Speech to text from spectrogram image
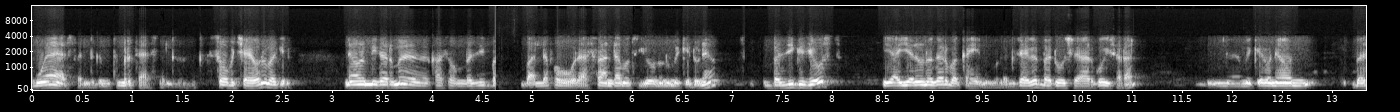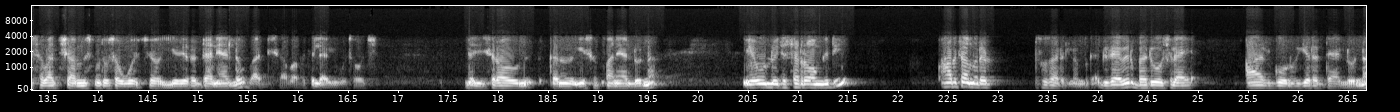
ሙያ አያስፈልግም፣ ትምህርት አያስፈልግም። ሰው ብቻ የሆነ በቂ ነው። እኔ አሁን የሚገርም ካሰውን በዚህ ባለፈው ወደ አስራ አንድ ዓመቱ እየሆኑ ነው መቄዶንያ። በዚህ ጊዜ ውስጥ ያየነው ነገር በቃ ይሄ ነው። እግዚአብሔር በድሆች ላይ አድርጎ ይሰራል። መቄዶንያውን በሰባት ሺህ አምስት መቶ ሰዎች እየረዳን ያለው በአዲስ አበባ በተለያዩ ቦታዎች እንደዚህ ስራውን እየሰፋ ነው ያለው እና ይሄ ሁሉ የተሰራው እንግዲህ ሀብታም ረድቶት አይደለም። እግዚአብሔር በድሆች ላይ አድርጎ ነው እየረዳ ያለው እና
